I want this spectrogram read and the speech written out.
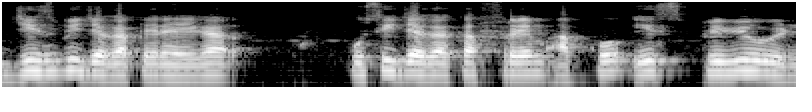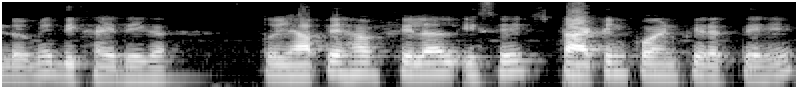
जिस भी जगह पे रहेगा, उसी जगह का फ्रेम आपको इस प्रीव्यू विंडो में दिखाई देगा। तो यहाँ पे हम फ़िलहाल इसे स्टार्टिंग पॉइंट पे रखते हैं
